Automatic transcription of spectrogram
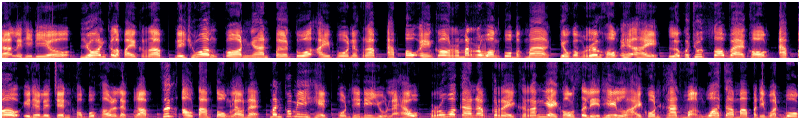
นะเลยทีเดียว ย้อนกลับไปครับ ในช่วงก่อนงานเปิดตัว iPhone นะครับ Apple เองก็ระมัดระวังตัวมากๆ เกี่ยวกับเรื่องของ AI แล้วก็ชุดซอฟต์แวร์ของ Apple Intelligence ของพวกเขานั่นแหละครับ ซึ่งเอาตามตรงแล้วเนี่ยมันก็มีเหตุผลที่ดีอยู่แล้ว เพราะว่าการอัปเกรดครั้งใหญ่ของสลีที่หลายคนคาดหวังว่าจะมาปฏิวัติวง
